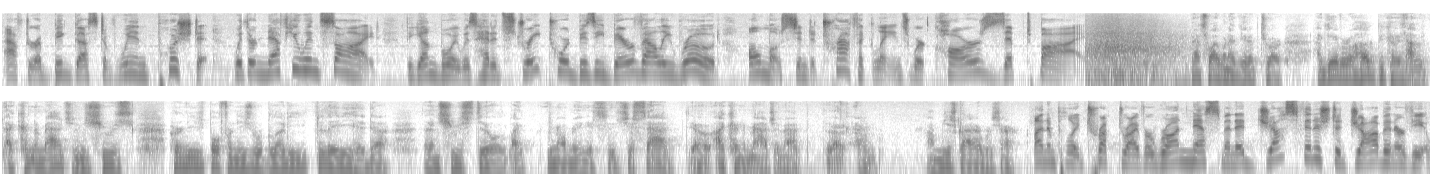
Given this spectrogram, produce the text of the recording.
after a big gust of wind pushed it with her nephew inside. The young boy was headed straight toward busy Bear Valley Road, almost into traffic lanes where cars zipped by. That's why when I get up to her, I gave her a hug because I, I couldn't imagine. She was, her knees, both her knees were bloody. The lady had, uh, and she was still like, you know, I mean, it's, it's just sad. Know, I couldn't imagine that. I, I'm just glad I was there. Unemployed truck driver Ron Nessman had just finished a job interview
